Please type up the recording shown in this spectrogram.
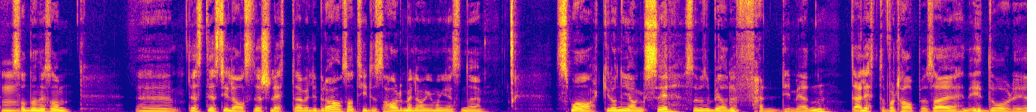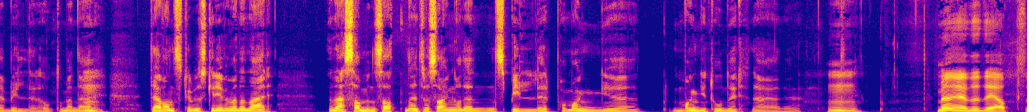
Mm. Så den liksom, eh, det, det stillaset, det skjelettet er veldig bra, og samtidig så har det veldig mange, mange smaker og nyanser, så du blir aldri ferdig med den. Det er lett å fortape seg i dårlige bilder og sånt, men det er, Mm. det er vanskelig å beskrive, men den er, den er sammensatt, den er interessant, og den spiller på mange, mange toner. Det er, Mm. Men er det det at,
